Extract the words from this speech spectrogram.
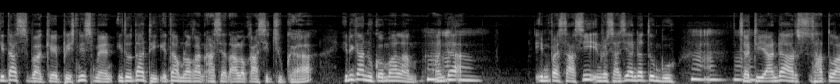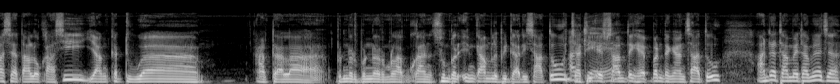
kita sebagai bisnismen itu tadi kita melakukan aset alokasi juga. Ini kan hukum alam. Anda investasi, investasi Anda tumbuh. Jadi Anda harus satu aset alokasi, yang kedua adalah benar-benar melakukan sumber income lebih dari satu. Jadi Oke. if something happen dengan satu, Anda damai-damai aja.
